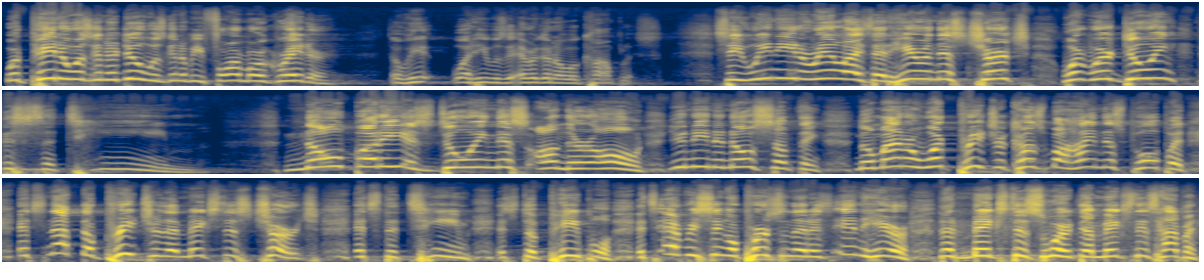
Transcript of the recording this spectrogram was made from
what Peter was going to do was going to be far more greater than what he was ever going to accomplish. See, we need to realize that here in this church, what we're doing, this is a team. Nobody is doing this on their own. You need to know something. No matter what preacher comes behind this pulpit, it's not the preacher that makes this church, it's the team, it's the people, it's every single person that is in here that makes this work, that makes this happen.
